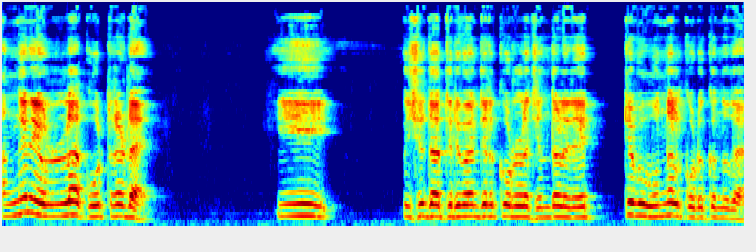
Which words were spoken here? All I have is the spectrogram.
അങ്ങനെയുള്ള കൂട്ടരുടെ ഈ വിശുദ്ധ തിരുവനന്തപുരത്തിലുള്ള ചിന്തകളിൽ ഏറ്റവും ഊന്നൽ കൊടുക്കുന്നത്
